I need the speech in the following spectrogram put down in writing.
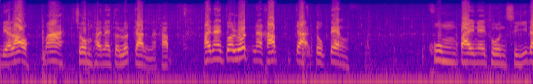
เดี๋ยวเรามาชมภายในตัวรถกันนะครับ ภายในตัวรถนะครับ จะตกแต่งคุมไปในโทนสีด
